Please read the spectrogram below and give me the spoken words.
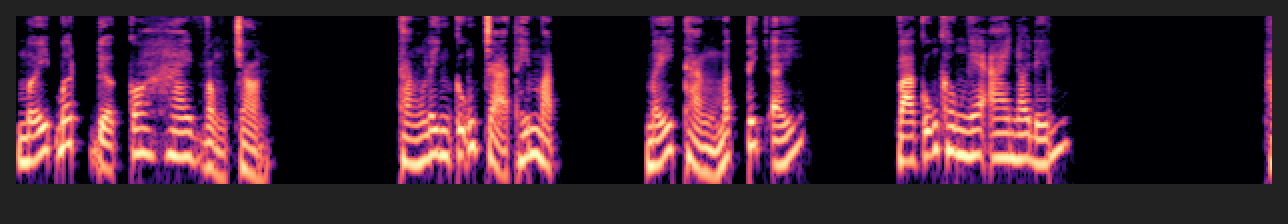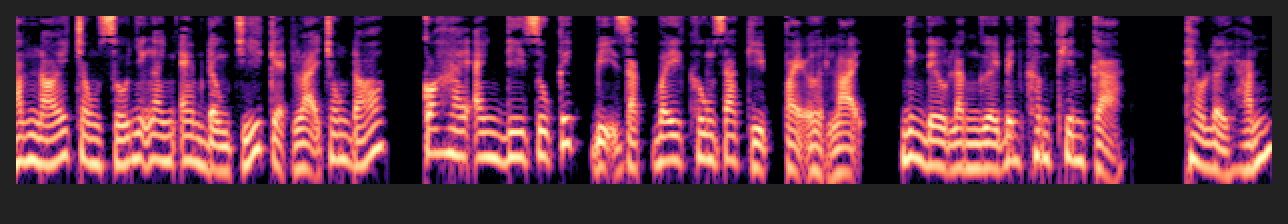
mới bớt được có hai vòng tròn. Thằng Linh cũng chả thấy mặt, mấy thằng mất tích ấy, và cũng không nghe ai nói đến. Hắn nói trong số những anh em đồng chí kẹt lại trong đó, có hai anh đi du kích bị giặc vây không ra kịp phải ở lại, nhưng đều là người bên khâm thiên cả. Theo lời hắn,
